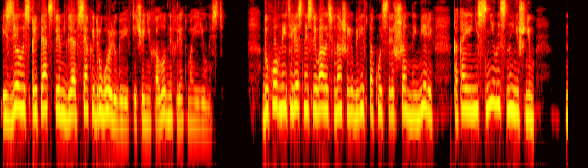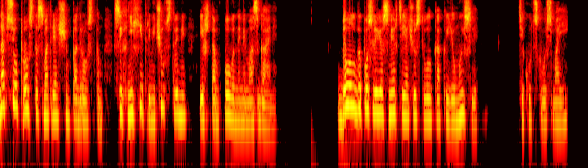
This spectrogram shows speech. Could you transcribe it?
и сделалась препятствием для всякой другой любви в течение холодных лет моей юности. Духовное и телесное сливалось в нашей любви в такой совершенной мере, какая и не снилась нынешним на все просто смотрящим подросткам с их нехитрыми чувствами и штампованными мозгами. Долго после ее смерти я чувствовал, как ее мысли текут сквозь мои.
